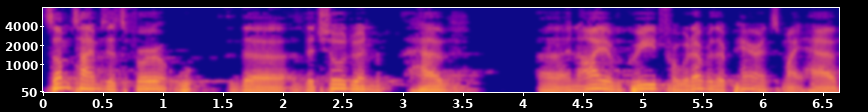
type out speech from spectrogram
Sometimes it's for the the children have uh, an eye of greed for whatever their parents might have,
